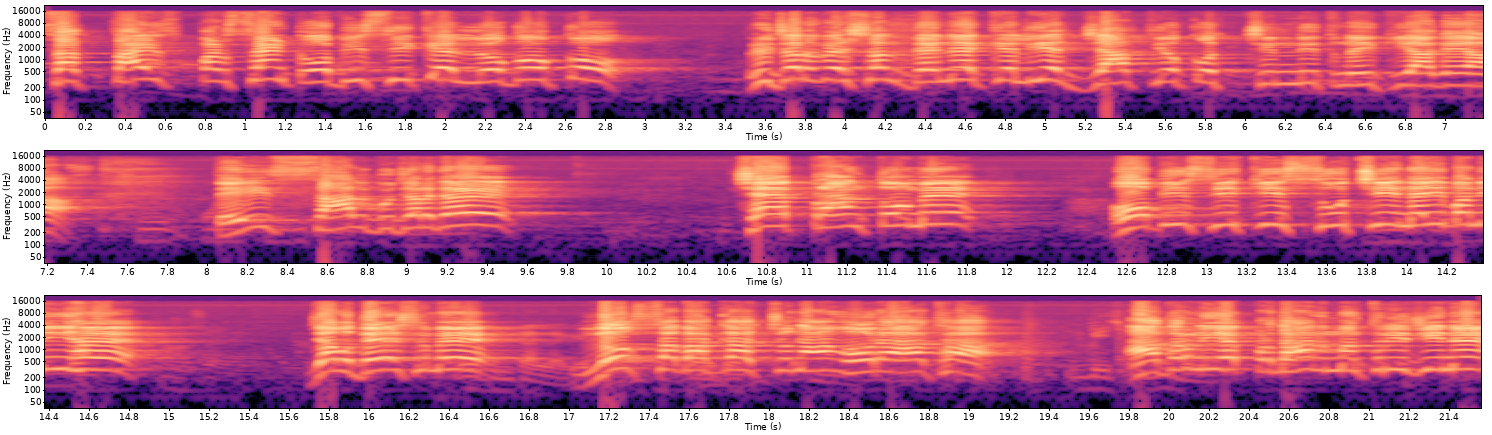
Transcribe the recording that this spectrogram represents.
27 परसेंट ओबीसी के लोगों को रिजर्वेशन देने के लिए जातियों को चिन्हित नहीं किया गया। तेईस साल गुजर गए, छह प्रांतों में ओबीसी की सूची नहीं बनी है। जब देश में लोकसभा का चुनाव हो रहा था, आदरणीय प्रधानमंत्री जी ने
